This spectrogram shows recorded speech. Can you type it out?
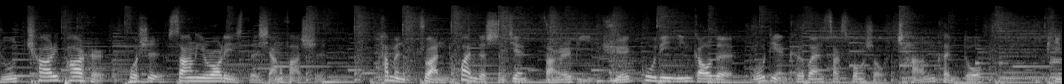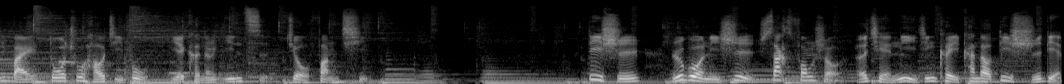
如 Charlie Parker 或是 Sonny Rollins 的想法时，他们转换的时间反而比学固定音高的古典科班萨克斯风手长很多，平白多出好几步，也可能因此就放弃。第十，如果你是萨克斯风手，而且你已经可以看到第十点，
